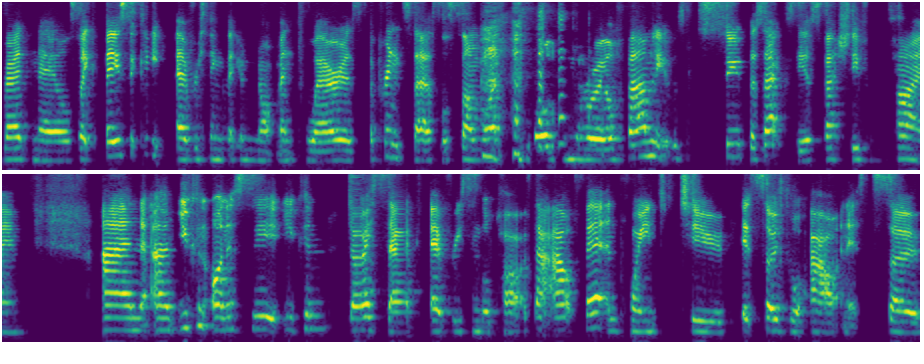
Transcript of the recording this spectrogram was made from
red nails, like basically everything that you're not meant to wear as a princess or someone in the royal family. It was super sexy, especially for the time. And um, you can honestly, you can dissect every single part of that outfit and point to it's so thought out and it's so,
